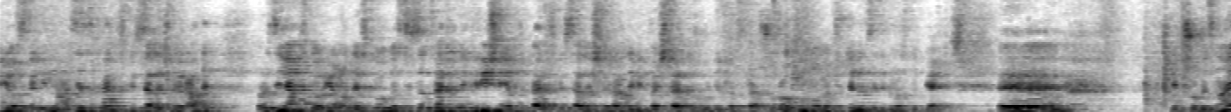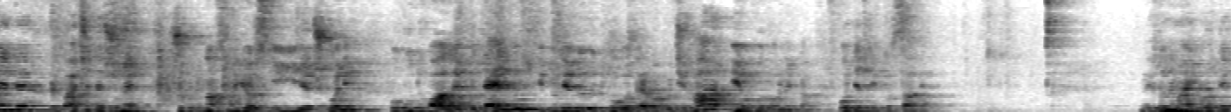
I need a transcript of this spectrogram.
Майорська гімназія Захарівської селищної ради Розділянського району Одеської області, затверджених рішенням Захарівської селищної ради від 24 грудня 2021 року номер 1495. Е, якщо ви знаєте, ви бачите, що ми що у нас в майорській школі побудували котельню і туди додатково треба кочегара і охоронника. Потім дві посади. Ніхто не має проти?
